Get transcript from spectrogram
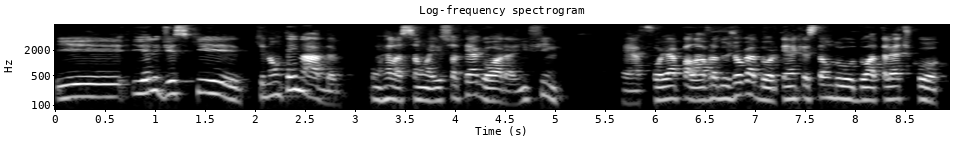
e, e ele disse que, que não tem nada com relação a isso até agora. Enfim, é, foi a palavra do jogador. Tem a questão do, do Atlético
